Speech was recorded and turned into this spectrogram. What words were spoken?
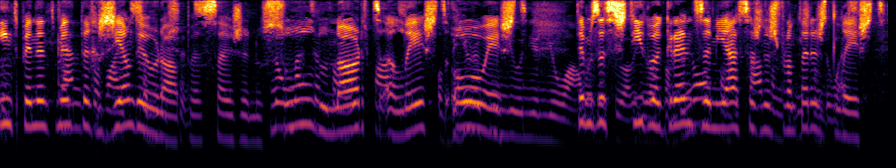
independentemente da região da Europa, seja no sul, no norte, a leste ou a oeste. Temos assistido a grandes ameaças nas fronteiras de leste,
